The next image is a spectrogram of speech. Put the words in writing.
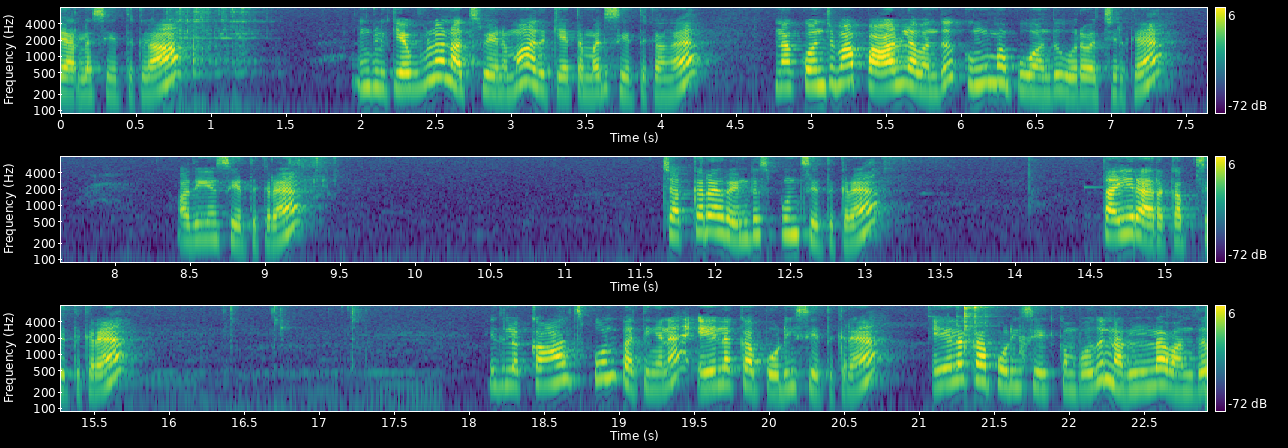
ஜாரில் சேர்த்துக்கலாம். உங்களுக்கு எவ்வளோ நட்ஸ் வேணுமோ அதுக்கேற்ற மாதிரி சேர்த்துக்கோங்க. நான் கொஞ்சமாக பாலில் வந்து குங்குமப்பூ வந்து ஊற வச்சுருக்கேன். அதையும் சேர்த்துக்கிறேன். சர்க்கரை ரெண்டு ஸ்பூன் சேர்த்துக்கிறேன். தயிர் அரை கப் சேர்த்துக்கிறேன். இதில் கால் ஸ்பூன் பார்த்திங்கன்னா ஏலக்காய் பொடி சேர்த்துக்கிறேன். ஏலக்காய் பொடி சேர்க்கும்போது நல்லா வந்து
